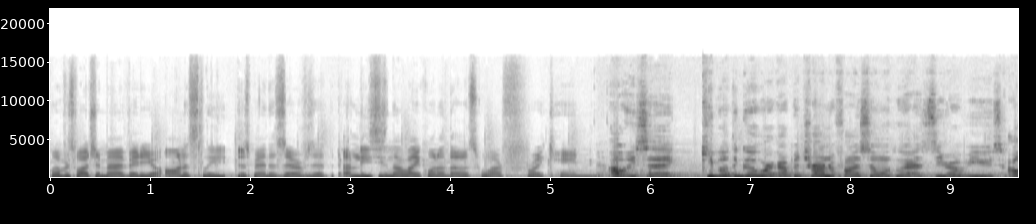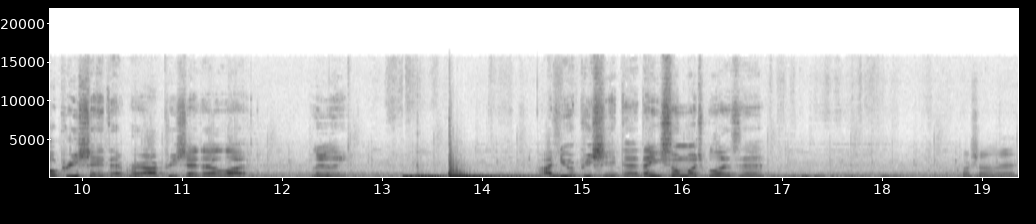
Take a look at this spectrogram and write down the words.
Whoever's watching my video, honestly, this man deserves it. At least he's not like one of those who are freaking. Oh, he said, keep up the good work. I've been trying to find someone who has zero views. I appreciate that, bro. I appreciate that a lot. Literally. I do appreciate that. Thank you so much, Bloods, man. For sure, man.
